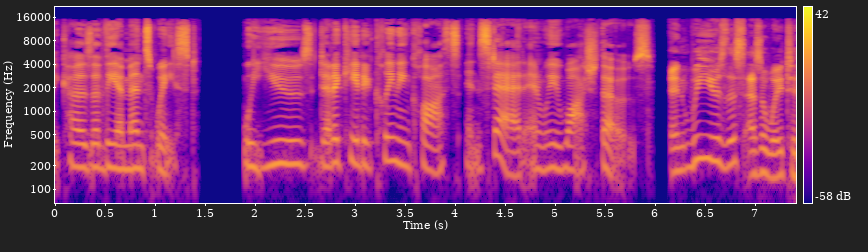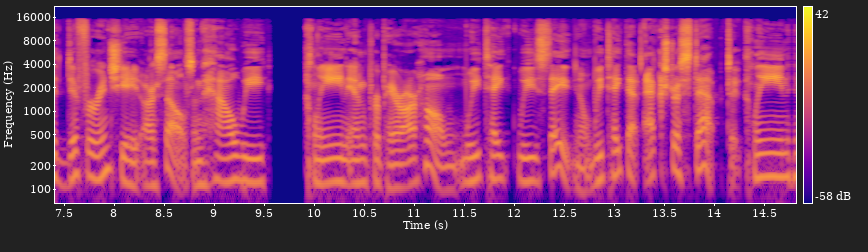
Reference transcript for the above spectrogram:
because of the immense waste. We use dedicated cleaning cloths instead and we wash those. And we use this as a way to differentiate ourselves and how we clean and prepare our home. We take we stay, you know, we take that extra step to clean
